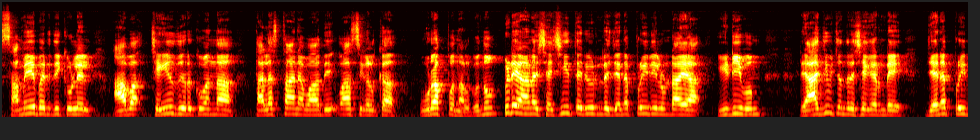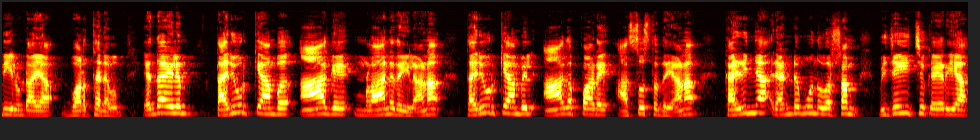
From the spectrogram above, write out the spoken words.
സമയപരിധിക്കുള്ളിൽ അവ ചെയ്തു തീർക്കുമെന്ന് തലസ്ഥാനവാദി വാസികൾക്ക് ഉറപ്പ് നൽകുന്നു. ഇവിടെയാണ് ശശി തരൂരിന്റെ ജനപ്രീതിയിലുണ്ടായ ഇടിവും രാജീവ് ചന്ദ്രശേഖരന്റെ ജനപ്രീതിയിലുണ്ടായ വർധനവും. എന്തായാലും തരൂർ ക്യാമ്പ് ആകെ മ്ലാനതയിലാണ്. തരൂർ ക്യാമ്പിൽ ആകപ്പാടെ അസ്വസ്ഥതയാണ്. കഴിഞ്ഞ രണ്ട് മൂന്ന് വർഷം വിജയിച്ചു കയറിയ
